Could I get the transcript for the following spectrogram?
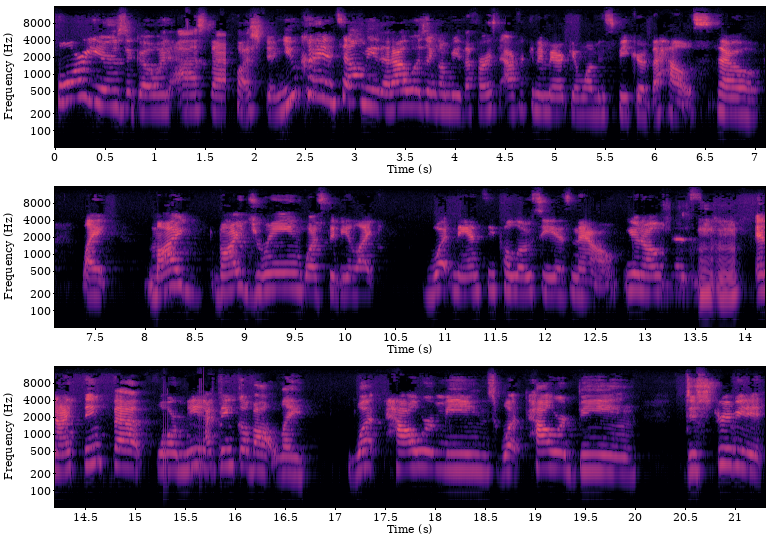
four years ago and asked that question, you couldn't tell me that I wasn't going to be the first African American woman Speaker of the House. So, like, my my dream was to be like what Nancy Pelosi is now, you know. hmm And I think that for me, I think about like what power means, what power being distributed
